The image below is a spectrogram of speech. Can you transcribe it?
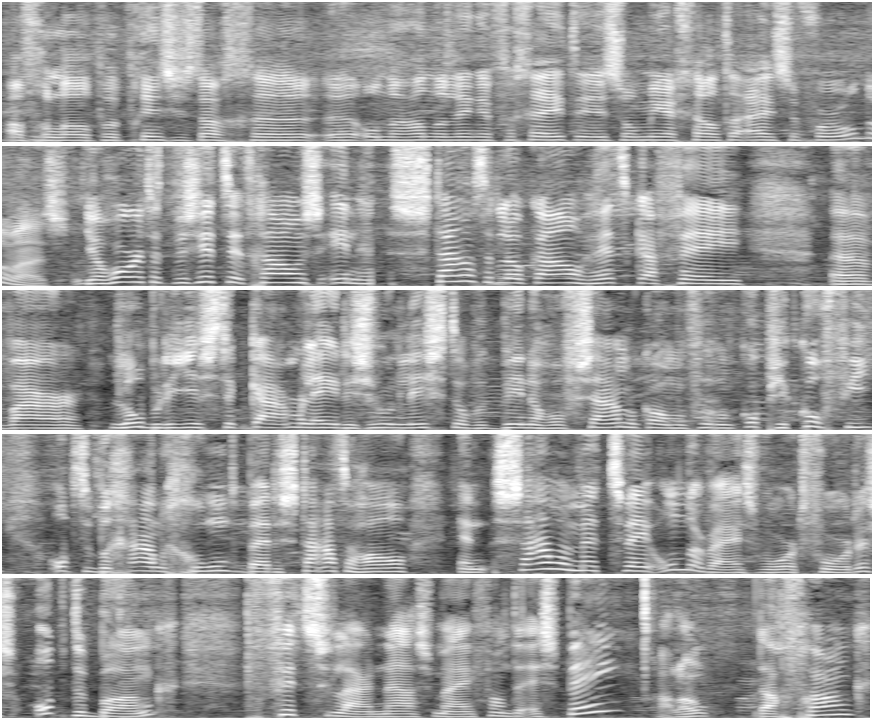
afgelopen Prinsjesdag uh, uh, onderhandelingen vergeten is om meer geld te eisen voor onderwijs. Je hoort het, we zitten trouwens in staat het lokaal, het café, uh, waar lobbyisten, kamerleden, journalisten op het Binnenhof samenkomen voor een kopje koffie op de begane grond bij de Statenhal. En samen met twee onderwijswoordvoerders op de bank, Futselaar naast mij van de SP. Hallo. Dag Frank.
